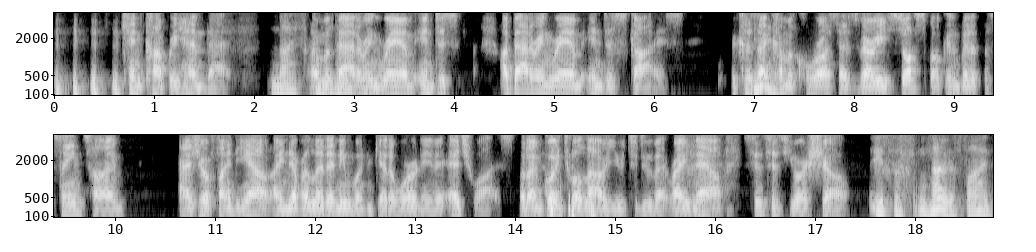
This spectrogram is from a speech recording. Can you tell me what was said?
can comprehend that. Nice. I'm a battering ram into a battering ram in disguise because yes. I come across as very soft spoken, but at the same time, as you're finding out, I never let anyone get a word in edgewise. But I'm going to allow you to do that right now since it's your show. It's no, it's fine.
